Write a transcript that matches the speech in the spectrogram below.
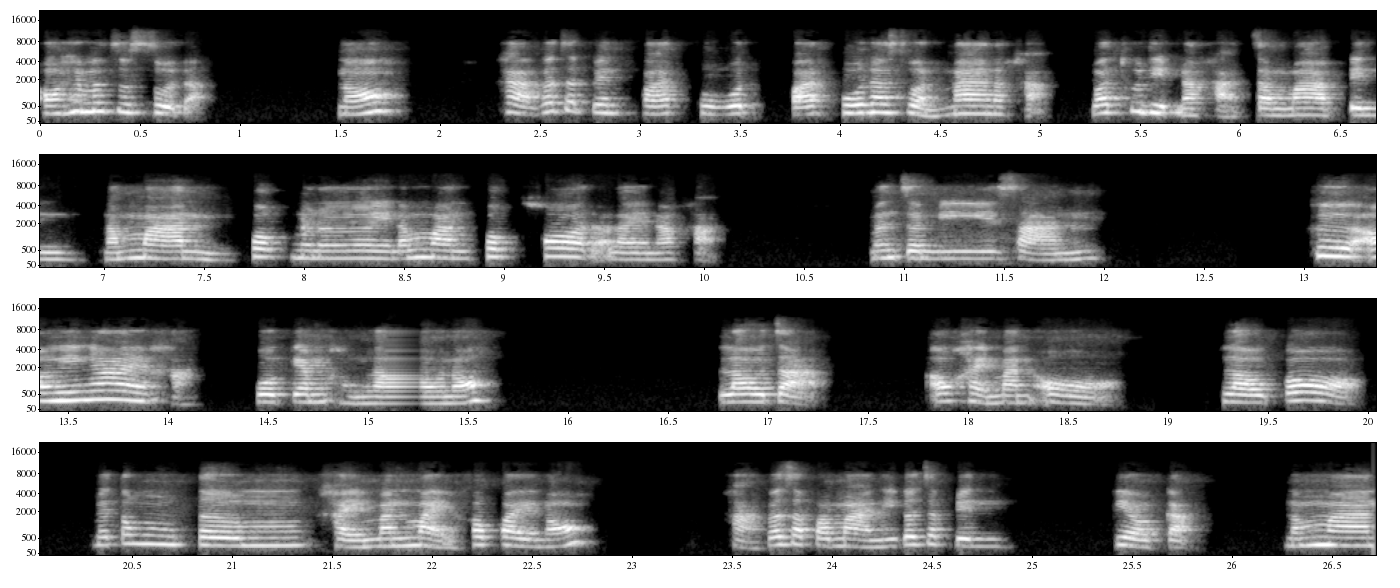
เอาให้มันสุดๆอะเนาะค่ะก็จะเป็นฟาสต์ฟู้ดฟาสต์ฟู้ดนะส่วนมากนะคะ วัตถุดิบนะคะ จะมาเป็นน้ำมันพวกเนยน้ำมันพวกทอดอะไรนะคะ มันจะมีสาร คือเอาง่ายๆค่ะ โปรแกรมของเราเนาะเราจะเอาไขมันออก เราก็ไม่ต้องเติมไขมันใหม่เข้าไปเนาะค่ะก็จะประมาณนี้ก็จะเป็นเกี่ยวกับน้ำมัน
